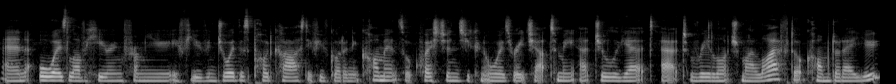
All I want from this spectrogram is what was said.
and always love hearing from you. If you've enjoyed this podcast, if you've got any comments or questions, you can always reach out to me at juliet at relaunchmylife.com.au.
